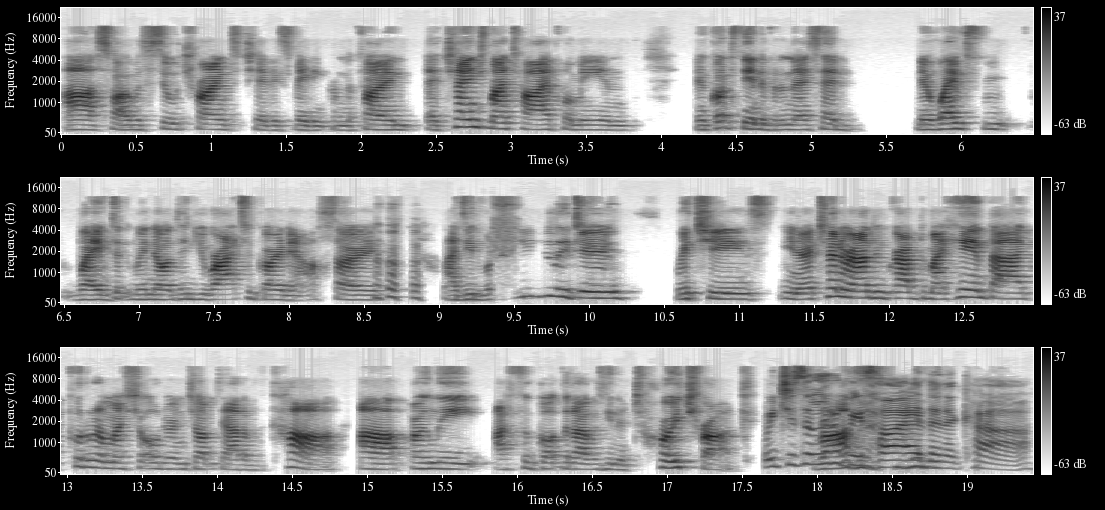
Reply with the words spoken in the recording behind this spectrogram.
Uh, so I was still trying to chair this meeting from the phone. They changed my tire for me and, and got to the end of it and they said, you know, waved waved at the window and said, "You're right to go now." So I did what I usually do, which is, you know, turn around and grabbed my handbag, put it on my shoulder, and jumped out of the car. Uh, only I forgot that I was in a tow truck, which is a little bit higher than a car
